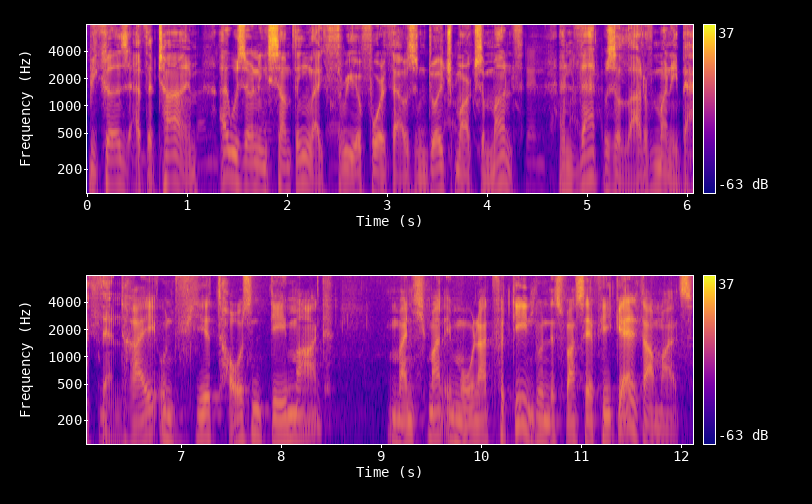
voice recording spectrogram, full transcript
because at the time I was earning something like three or four thousand Deutschmarks a month, and that was a lot of money back then. Drei und 4.000 D-Mark manchmal im Monat verdient und das war sehr viel Geld damals.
